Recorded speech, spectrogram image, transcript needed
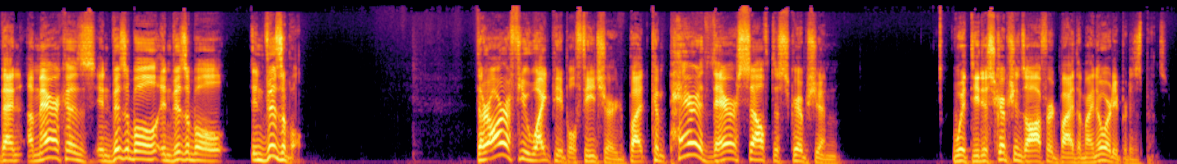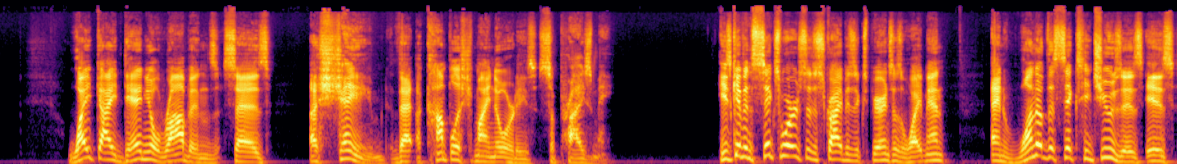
then America's invisible, invisible, invisible. There are a few white people featured, but compare their self description with the descriptions offered by the minority participants. White guy Daniel Robbins says, ashamed that accomplished minorities surprise me. He's given six words to describe his experience as a white man, and one of the six he chooses is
